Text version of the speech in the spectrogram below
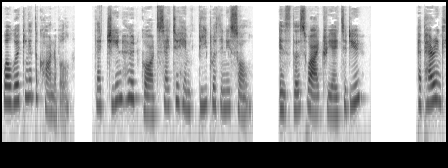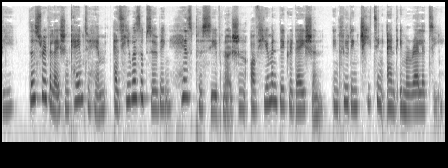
while working at the carnival, that Gene heard God say to him deep within his soul, Is this why I created you? Apparently, this revelation came to him as he was observing his perceived notion of human degradation, including cheating and immorality.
